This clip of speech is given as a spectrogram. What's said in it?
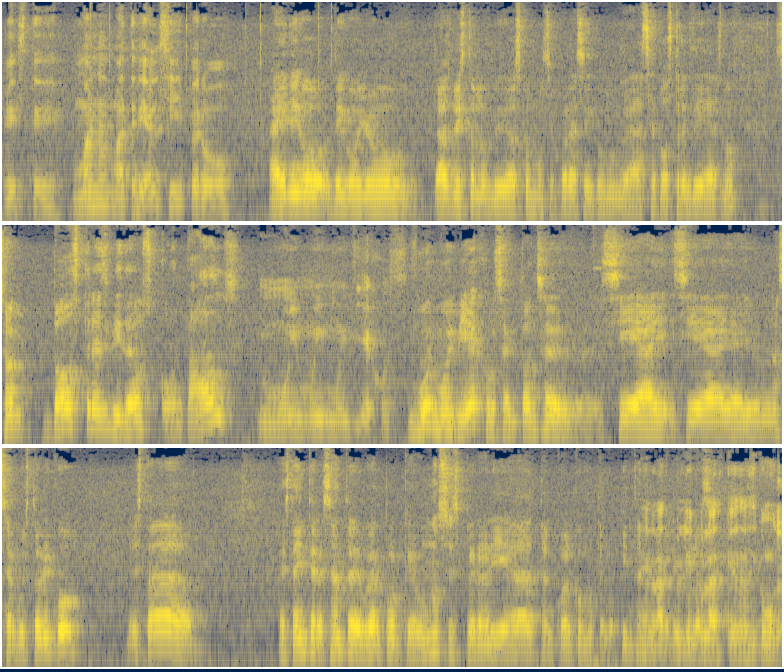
este humana, material sí, pero Ahí digo, digo yo, has visto los videos como si fuera así como de hace dos, tres días, ¿no? Son dos, tres videos contados, muy, muy, muy viejos. muy, muy viejos, entonces sí hay, sí hay ahí un acervo histórico. Está, está interesante de ver porque uno se esperaría tal cual como te lo pintan en, En las películas que es así como que...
